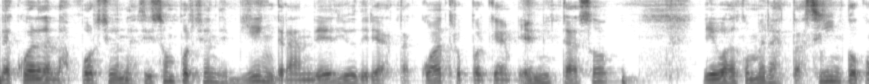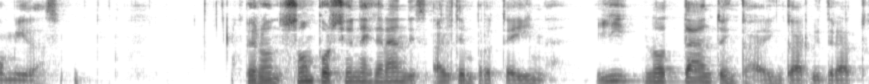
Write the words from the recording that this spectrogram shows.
de acuerdo a las porciones. Si son porciones bien grandes, yo diría hasta 4, porque en mi caso llego a comer hasta 5 comidas. Pero son porciones grandes, alta en proteína y no tanto en, en carbohidrato.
